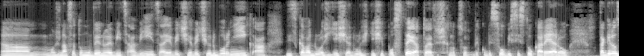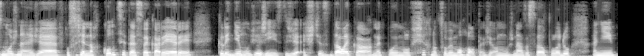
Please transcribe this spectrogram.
ehm, možná se tomu věnuje víc a víc a je větší větší odborník a získává důležitější a důležitější posty a to je všechno, co jakoby souvisí s tou kariérou, tak je dost možné, že v podstatě na konci té své kariéry klidně může říct, že ještě zdaleka nepojmul všechno, co by mohl, takže on možná ze svého pohledu ani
